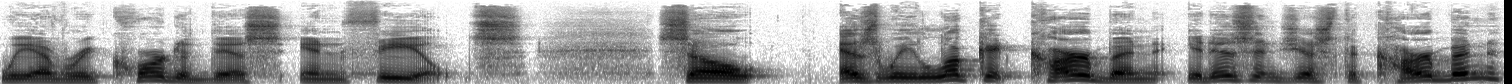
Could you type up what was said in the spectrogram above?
we have recorded this in fields. So as we look at carbon, it isn't just the carbon,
